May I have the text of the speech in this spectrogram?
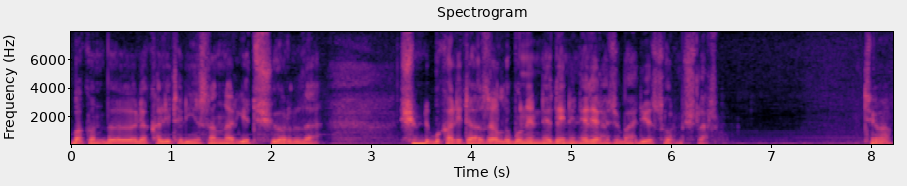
bakın böyle kaliteli insanlar yetişiyordu da şimdi bu kalite azaldı. Bunun nedeni nedir acaba diye sormuşlar. Cevap.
